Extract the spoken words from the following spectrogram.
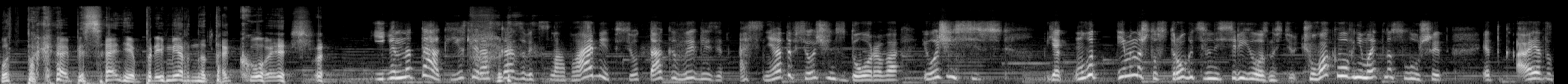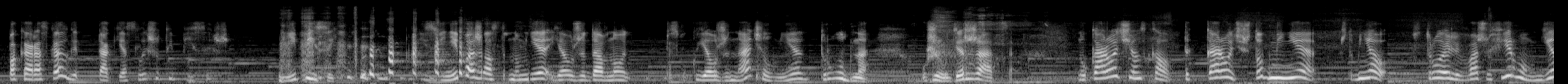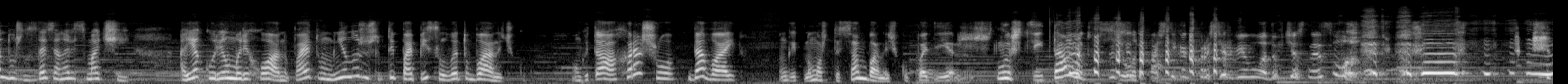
Вот пока описание примерно такое же. Именно так. Если рассказывать словами, все так и выглядит. А снято все очень здорово и очень... Я, ну вот именно что с трогательной серьезностью. Чувак его внимательно слушает, это, а этот пока рассказывает, говорит, так, я слышу, ты писаешь не писай. Извини, пожалуйста, но мне, я уже давно, поскольку я уже начал, мне трудно уже удержаться. Ну, короче, он сказал, так, короче, чтобы меня, чтобы меня устроили в вашу фирму, мне нужно сдать анализ мочи. А я курил марихуану, поэтому мне нужно, чтобы ты пописал в эту баночку. Он говорит, а, хорошо, давай. Он говорит, ну, может, ты сам баночку подержишь. Слушайте, и там вот все. Это почти как про сервиводов, честное слово.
